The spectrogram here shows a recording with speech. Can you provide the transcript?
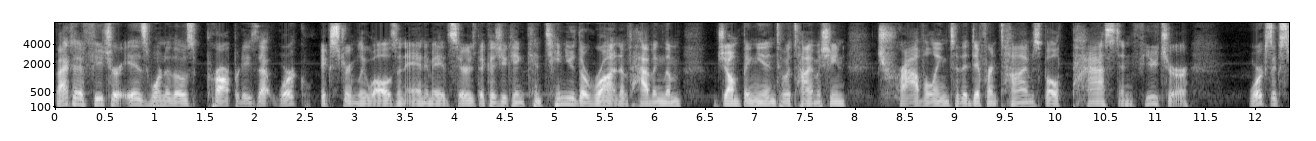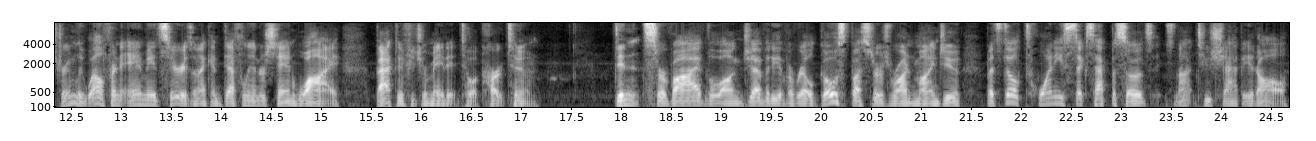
Back to the Future is one of those properties that work extremely well as an animated series because you can continue the run of having them jumping into a time machine, traveling to the different times, both past and future. Works extremely well for an animated series, and I can definitely understand why Back to the Future made it to a cartoon. Didn't survive the longevity of a real Ghostbusters run, mind you, but still 26 episodes, it's not too shabby at all.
